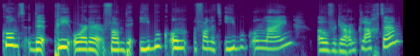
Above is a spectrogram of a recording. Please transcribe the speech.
komt de pre-order van, de e-book van het e-book online over darmklachten.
